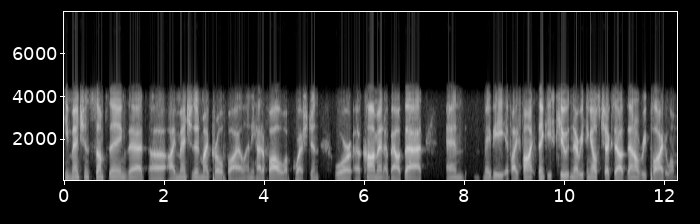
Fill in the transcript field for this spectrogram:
he mentioned something that uh, I mentioned in my profile, and he had a follow up question or a comment about that. And maybe if I find, think he's cute and everything else checks out, then I'll reply to him.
